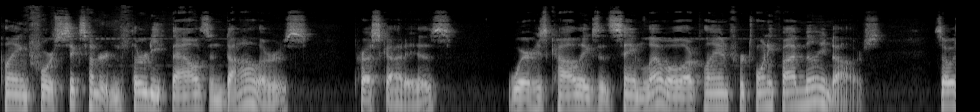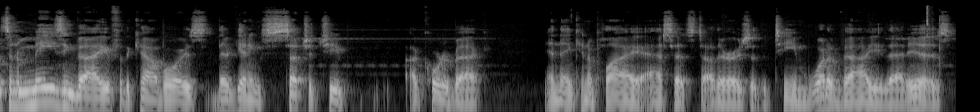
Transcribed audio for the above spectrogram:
playing for $630,000 Prescott is, where his colleagues at the same level are playing for $25 million. So it's an amazing value for the Cowboys. They're getting such a cheap uh, quarterback and then can apply assets to other areas of the team. What a value that is.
